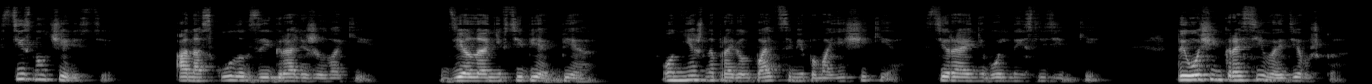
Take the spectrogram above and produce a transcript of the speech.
стиснул челюсти, а на скулах заиграли желваки. «Дело не в тебе, Беа». Он нежно провел пальцами по моей щеке, стирая невольные слезинки. «Ты очень красивая девушка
